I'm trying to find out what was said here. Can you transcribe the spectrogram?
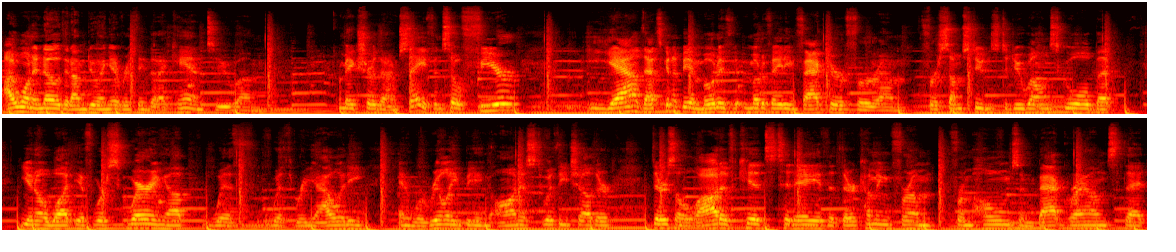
I want to know that I'm doing everything that I can to um, make sure that I'm safe. And so fear, yeah, that's going to be a motiv- motivating factor for um, for some students to do well in school. But you know what? If we're squaring up with with reality and we're really being honest with each other, there's a lot of kids today that they're coming from from homes and backgrounds that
